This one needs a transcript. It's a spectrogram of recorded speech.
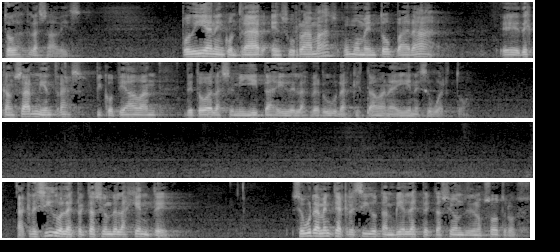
todas las aves, podían encontrar en sus ramas un momento para eh, descansar mientras picoteaban de todas las semillitas y de las verduras que estaban ahí en ese huerto. Ha crecido la expectación de la gente. Seguramente ha crecido también la expectación de nosotros.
